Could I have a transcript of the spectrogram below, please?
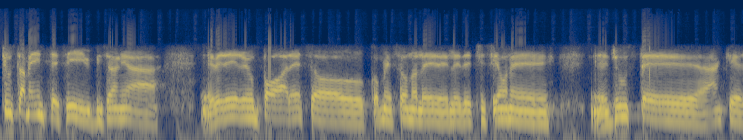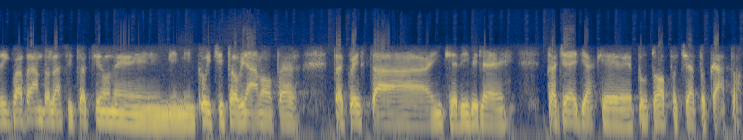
Giustamente sì, bisogna eh, vedere un po' adesso come sono le, le decisioni eh, giuste anche riguardando la situazione in, in cui ci troviamo per, per, questa incredibile tragedia che purtroppo ci ha toccato.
